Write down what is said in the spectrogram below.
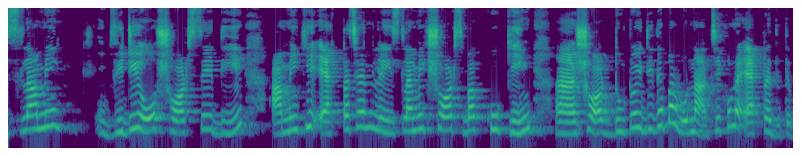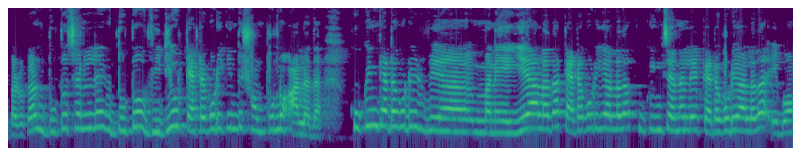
ইসলামিক ভিডিও শর্টসে দিই আমি কি একটা চ্যানেলে ইসলামিক শর্টস বা কুকিং শর্ট দুটোই দিতে পারব? না যে কোনো একটা দিতে পারব কারণ দুটো চ্যানেলের দুটো ভিডিওর ক্যাটাগরি কিন্তু সম্পূর্ণ আলাদা। কুকিং ক্যাটাগরির মানে ইয়ে আলাদা ক্যাটাগরি আলাদা কুকিং চ্যানেলের ক্যাটাগরি আলাদা এবং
